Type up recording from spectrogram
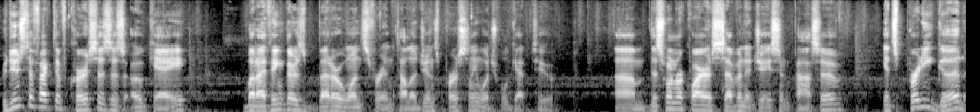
Reduced effective curses is okay, but I think there's better ones for intelligence personally, which we'll get to. Um, this one requires 7 adjacent passive. It's pretty good,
